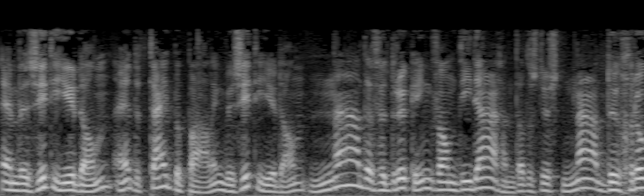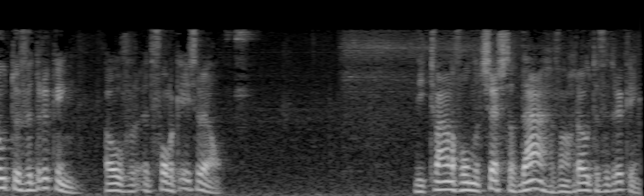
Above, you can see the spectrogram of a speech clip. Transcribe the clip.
en we zitten hier dan, hè, de tijdbepaling, we zitten hier dan na de verdrukking van die dagen. Dat is dus na de grote verdrukking over het volk Israël. Die 1260 dagen van grote verdrukking.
